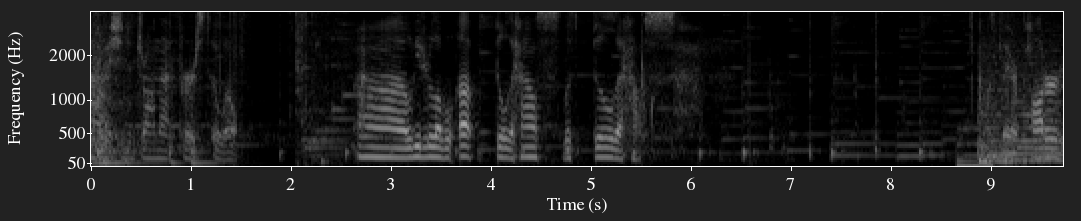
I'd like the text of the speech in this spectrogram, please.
Oh, I should have drawn that first. Oh well. Uh, leader level up. Build a house. Let's build a house. Let's Bear Potter.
